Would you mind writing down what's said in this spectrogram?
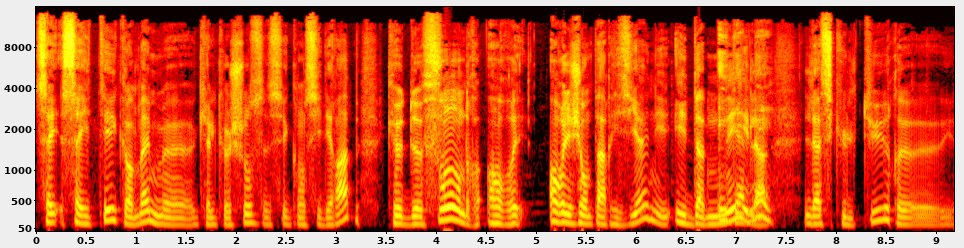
Ça, ça a été quand même euh, quelque chose d'assez considérable que de fondre en, ré- en région parisienne et, d'amener la, sculpture euh,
